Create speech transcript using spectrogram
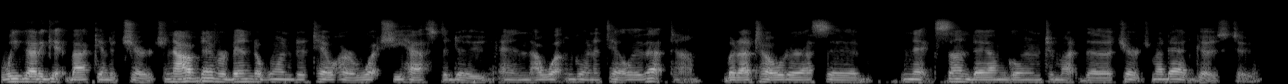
we got to get back into church. Now, I've never been the one to tell her what she has to do, and I wasn't going to tell her that time. But I told her, I said, next Sunday I'm going to my the church my dad goes to,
